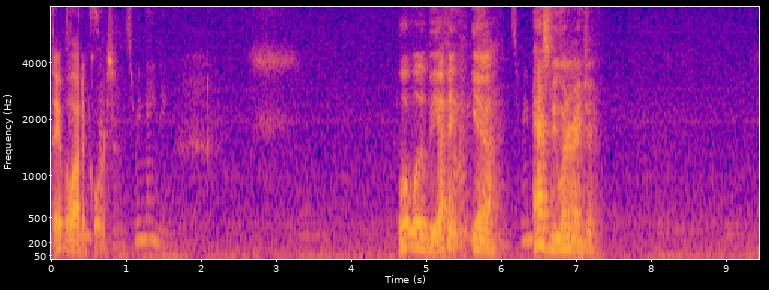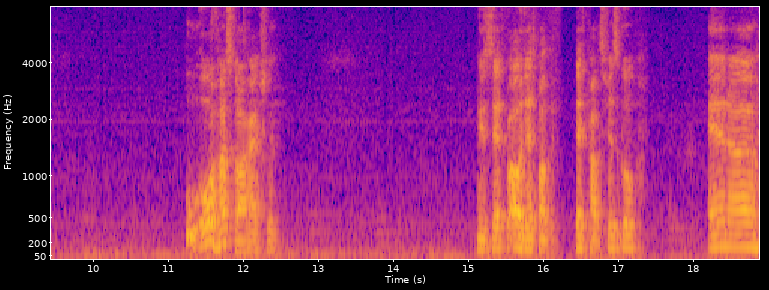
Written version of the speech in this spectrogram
They have a lot of cores. What will it be? I think yeah, it has to be. Wind Ranger. Ooh, or Huskar actually. Is Death oh Death Prophet Death Prophet's physical, and uh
